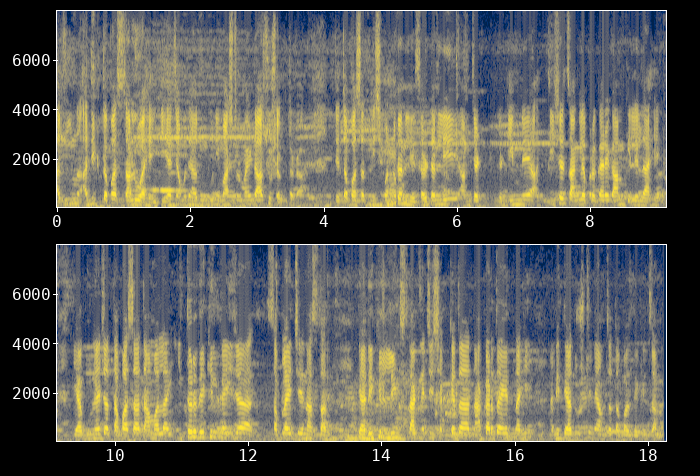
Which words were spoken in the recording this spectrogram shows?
अजून अधिक तपास चालू आहे की याच्यामध्ये अजून कुणी मास्टर माइंड असू शकतं का? ते तपासात निष्पन्न सर्टनली सर्टनली आमच्या टीमने अतिशय चांगल्या प्रकारे काम केलेलं आहे. या गुन्ह्याच्या तपासात आम्हाला इतर देखील काही ज्या सप्लाय चेन असतात त्या देखील लिंक्स लागण्याची शक्यता नाकारता येत नाही आणि त्या दृष्टीने आमचा तपास देखील चालू आहे.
